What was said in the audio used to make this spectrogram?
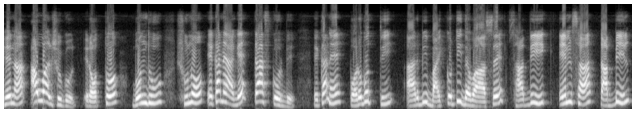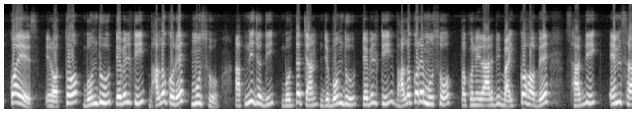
হেনা, আউয়াল, সুগল। এর অর্থ বন্ধু, শুনো, এখানে আগে কাজ করবে। এখানে পরবর্তী আরবি বাক্যটি দেওয়া আছে, সাদিক, এমসা, তাব্বিল, কয়েস। এর অর্থ বন্ধু, টেবিলটি ভালো করে মুছো। আপনি যদি বলতে চান যে, বন্ধু, টেবিলটি ভালো করে মুছো, তখন এর আরবি বাক্য হবে সাদিক এমসা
